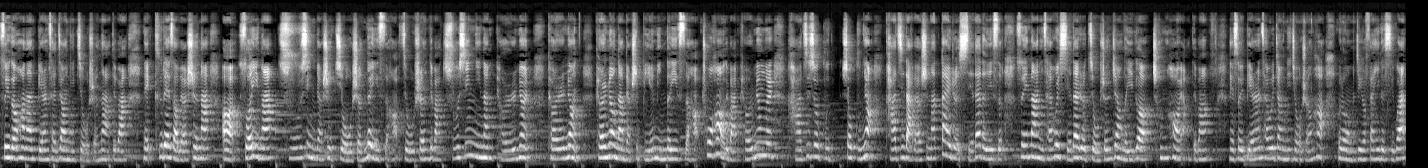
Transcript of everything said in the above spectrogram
所以的话呢，别人才叫你酒神呐，对吧？那그래서表示呢啊，所以呢，出信表示酒神的意思哈，酒神对吧？出 信你呢，별명별명별명呢表示别名的意思哈，绰号对吧？별명을가지셔구셔구냐卡基达表示呢带着携带的意思，所以呢你才会携带着酒神这样的一个称号呀，对吧？那所以别人才会叫你酒神哈。为了我们这个翻译的习惯，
